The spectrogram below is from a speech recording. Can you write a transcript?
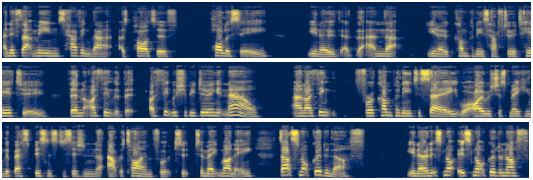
And if that means having that as part of policy, you know, and that you know companies have to adhere to then i think that, that i think we should be doing it now. And i think for a company to say well i was just making the best business decision at the time for to, to make money that's not good enough. You know and it's not it's not good enough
